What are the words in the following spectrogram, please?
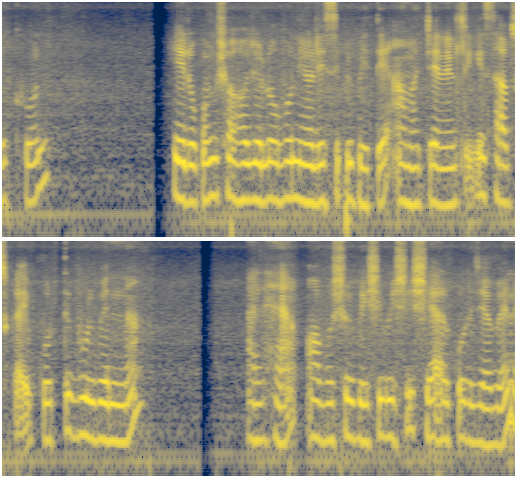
দেখুন। এরকম সহজ লোভনীয় রেসিপি পেতে আমার চ্যানেলটিকে সাবস্ক্রাইব করতে ভুলবেন না। আর হ্যাঁ অবশ্যই বেশি বেশি শেয়ার করে যাবেন।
